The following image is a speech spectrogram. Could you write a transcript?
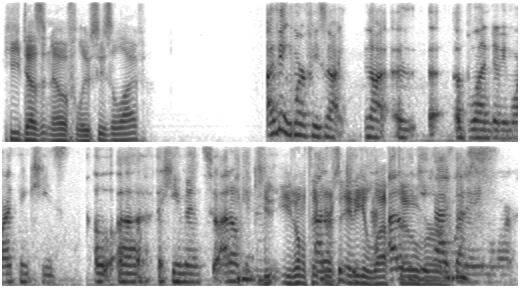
he doesn't know if Lucy's alive? I think Murphy's not not a, a blend anymore. I think he's a, a, a human. So I don't think You, he, you don't think I don't there's think any he, I left don't think he has over? that anymore.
